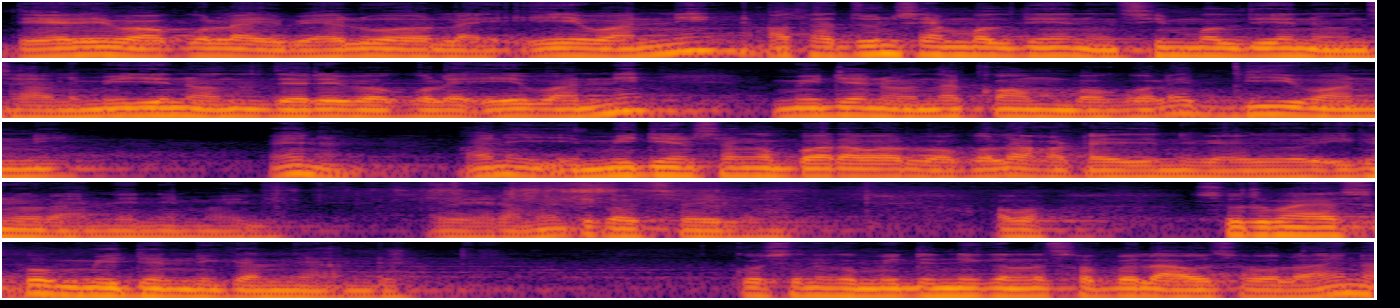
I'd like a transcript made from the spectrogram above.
धेरै भएकोलाई भ्यालुहरूलाई ए भन्ने अथवा जुन स्याम्बल दिए सिम्बल दिए हुन्छ हामीले मिडियनभन्दा धेरै भएकोलाई ए भन्ने मिडियनभन्दा कम भएकोलाई बी भन्ने होइन? अनि मिडियनसँग बराबर भएकोलाई हटाइदिने भ्यालुहरू इग्नोर हानिदिने मैले। अब हेर मात्रै कति सही अब सुरुमा यसको मिडियन निकाल्ने हामीले। क्वेसनको मिडियन निकाल्न सबैलाई आउँछ होला होइन?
